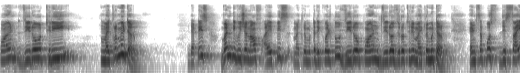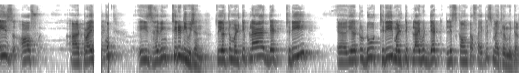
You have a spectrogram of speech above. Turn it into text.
0.03 micrometer that is one division of eyepiece micrometer equal to 0.003 micrometer and suppose the size of a trichome is having three division so you have to multiply that three uh, you have to do 3 multiply with that list count of eyepiece micrometer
